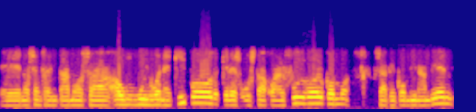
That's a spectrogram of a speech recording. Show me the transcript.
eh, nos enfrentamos a, un muy buen equipo que les gusta jugar al fútbol, como, o sea que combinan bien,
